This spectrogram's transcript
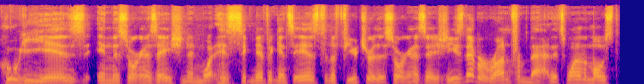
who he is in this organization and what his significance is to the future of this organization. He's never run from that. It's one of the most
